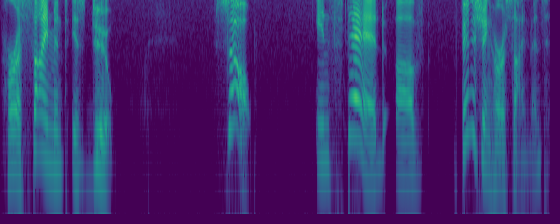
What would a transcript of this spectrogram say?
her assignment is due. So, instead of finishing her assignment,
